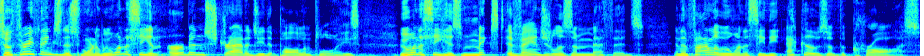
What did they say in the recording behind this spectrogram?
So, three things this morning. We want to see an urban strategy that Paul employs, we want to see his mixed evangelism methods, and then finally, we want to see the echoes of the cross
